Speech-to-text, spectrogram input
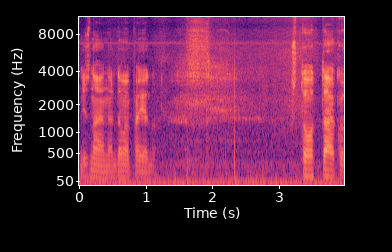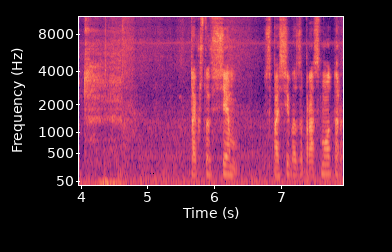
Не знаю, наверное, домой поеду. Что вот так вот. Так что всем спасибо за просмотр.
